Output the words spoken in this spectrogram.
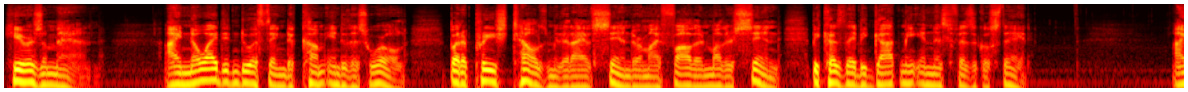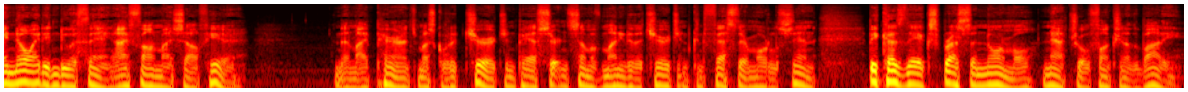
Here is a man. I know I didn't do a thing to come into this world, but a priest tells me that I have sinned or my father and mother sinned because they begot me in this physical state. I know I didn't do a thing. I found myself here. And then my parents must go to church and pay a certain sum of money to the church and confess their mortal sin because they express the normal, natural function of the body.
